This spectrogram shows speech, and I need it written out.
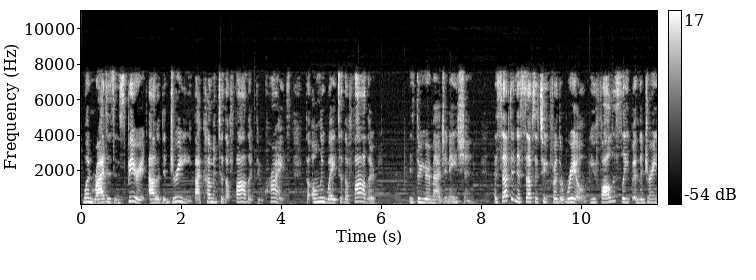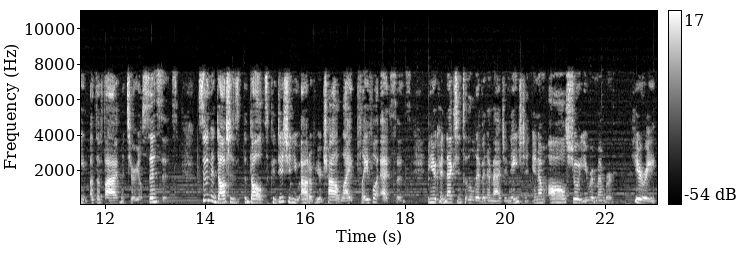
one rises in spirit out of the dream by coming to the Father through Christ. The only way to the Father is through your imagination. Accepting the substitute for the real, you fall asleep in the dream of the five material senses. Soon adults condition you out of your childlike, playful essence and your connection to the living imagination. And I'm all sure you remember hearing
